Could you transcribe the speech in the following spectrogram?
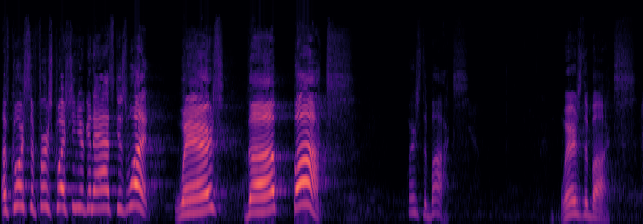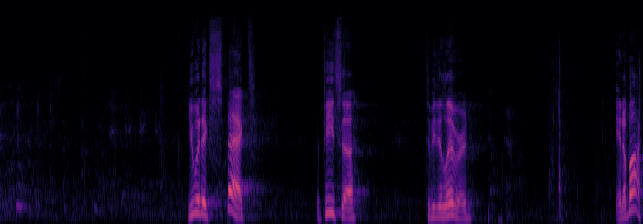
Of course, the first question you're going to ask is what? Where's the box? Where's the box? Where's the box? You would expect the pizza to be delivered in a box.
